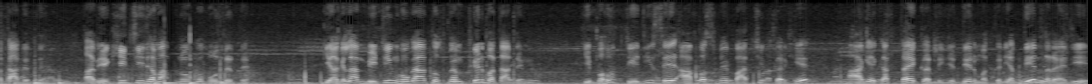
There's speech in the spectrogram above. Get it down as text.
बता देते हैं। अब एक ही चीज़ हम आप लोगों को बोल देते हैं। कि अगला मीटिंग होगा तो उसमें हम फिर बता देंगे कि बहुत तेज़ी से आपस में बातचीत करके आगे का तय कर लीजिए। देर मत करिए। अब देर न रहे जी।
